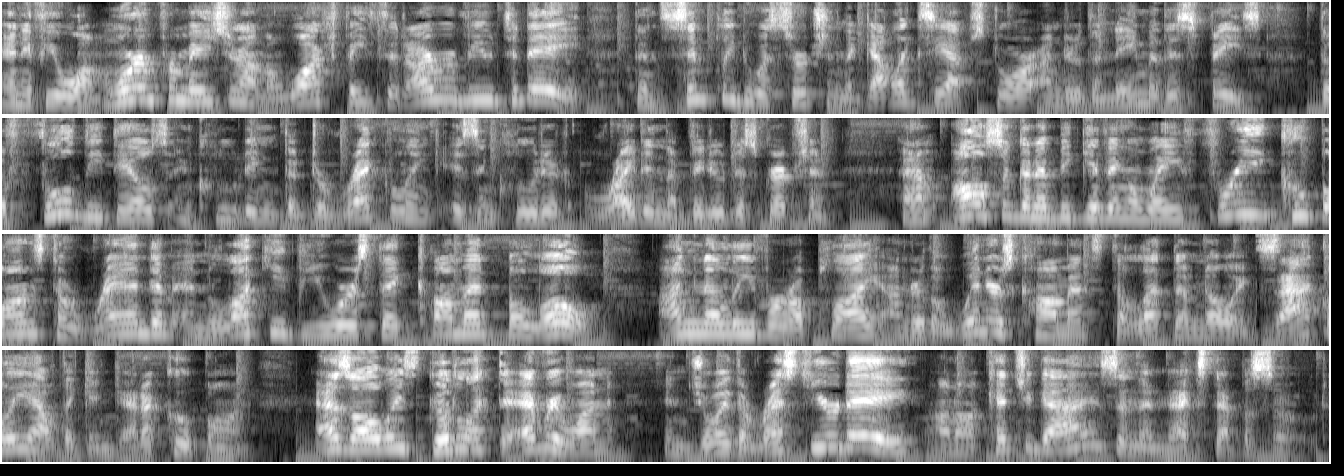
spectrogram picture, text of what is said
And if you want more information on the watch face that I reviewed today, then simply do a search in the Galaxy App Store under the name of this face. The full details, including the direct link, is included right in the video description. And I'm also going to be giving away free coupons to random and lucky viewers that comment below. I'm going to leave a reply under the winner's comments to let them know exactly how they can get a coupon. As always, good luck to everyone, enjoy the rest of your day, and I'll catch you guys in the next episode.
